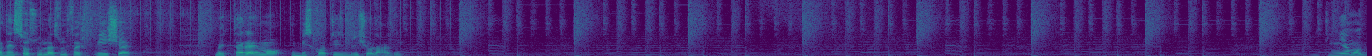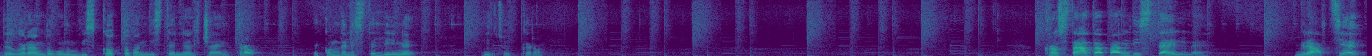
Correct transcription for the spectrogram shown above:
Adesso sulla superficie metteremo i biscotti sbriciolati. Ultimiamo decorando con un biscotto pan di stelle al centro e con delle stelline di zucchero. Crostata pan di stelle. Grazie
